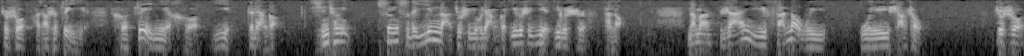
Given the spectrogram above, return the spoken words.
就是说，好像是罪业和罪孽和业这两个形成生死的因呢，就是有两个，一个是业，一个是烦恼。那么，然以烦恼为为上手，就是说。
